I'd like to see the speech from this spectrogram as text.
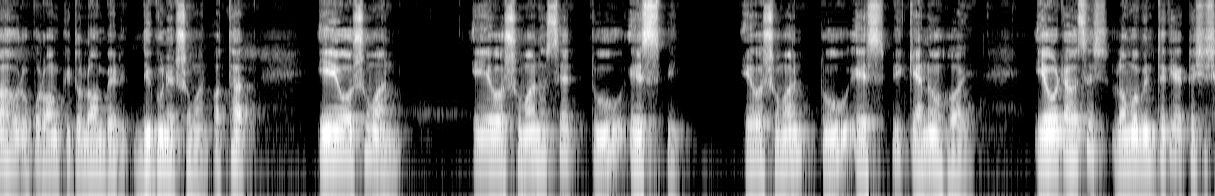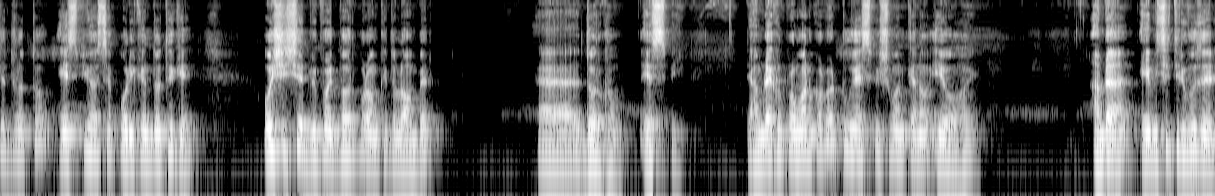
বাহুর উপর অঙ্কিত লম্বের দ্বিগুণের সমান। অর্থাৎ এ ও সমান এ ও সমান হচ্ছে টু এসপি এ ও সমান টু এসপি কেন হয়? এ ওটা হচ্ছে লম্ববিন্দু থেকে একটা শীর্ষের দূরত্ব এসপি হচ্ছে পরিকেন্দ্র থেকে ওই শীর্ষের বিপরীত বাহুর উপর অঙ্কিত লম্বের দৈর্ঘ্য এসপি আমরা এখন প্রমাণ করব টু এসপি সমান কেন এও হয়। আমরা এবিসি ত্রিভুজের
